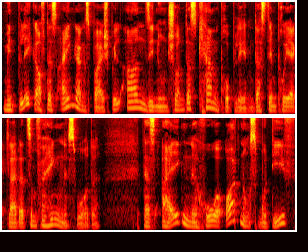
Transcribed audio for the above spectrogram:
Mit Blick auf das Eingangsbeispiel ahnen Sie nun schon das Kernproblem, das dem Projektleiter zum Verhängnis wurde. Das eigene hohe Ordnungsmotiv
